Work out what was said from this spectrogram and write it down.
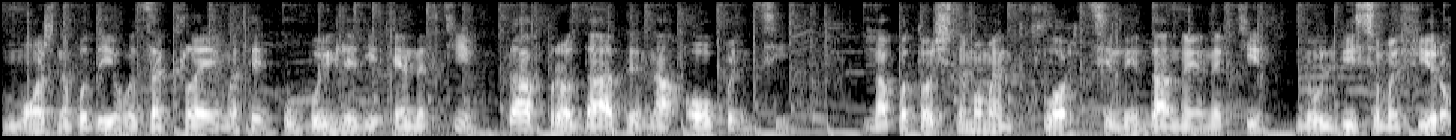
можна буде його заклеймити у вигляді NFT та продати на OpenSea. На поточний момент флор ціни даної NFT 0,8 ефіру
